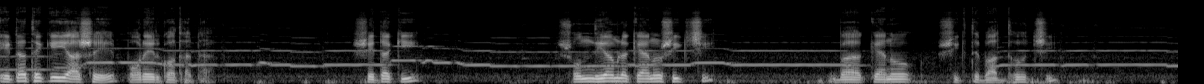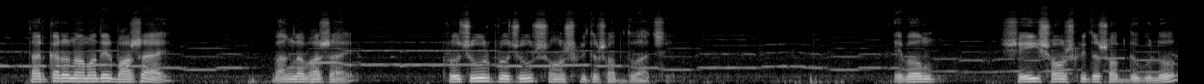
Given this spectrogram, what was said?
এটা থেকেই আসে পরের কথাটা। সেটা কি? সন্ধি আমরা কেন শিখছি? বা কেন শিখতে বাধ্য হচ্ছি? তার কারণ আমাদের ভাষায়, বাংলা ভাষায় প্রচুর প্রচুর সংস্কৃত শব্দ আছে। এবং সেই সংস্কৃত শব্দগুলো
